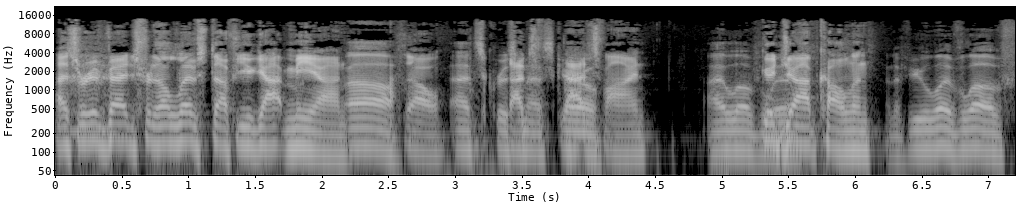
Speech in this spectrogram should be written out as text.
That's revenge for the live stuff you got me on. Oh, so that's Chris that's, Mascaro. That's fine. I love Good live. job, Colin. And if you live love,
